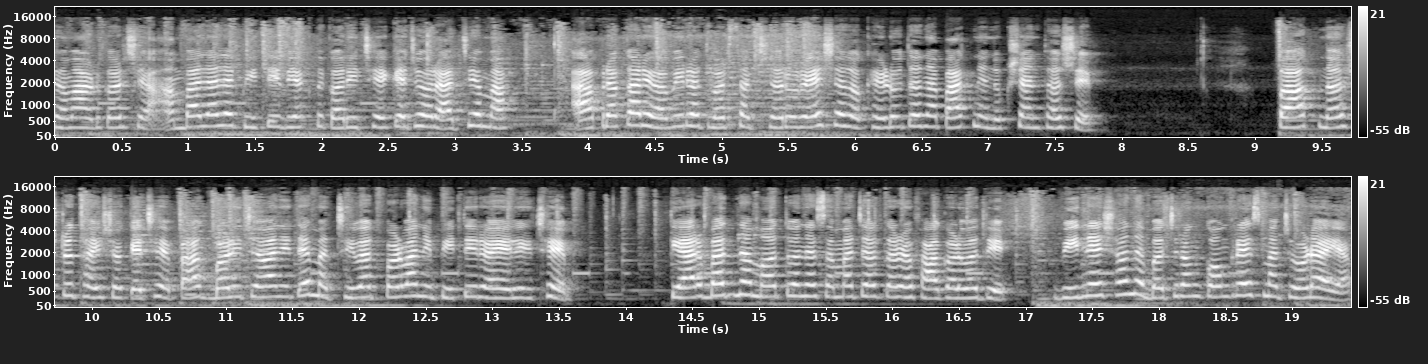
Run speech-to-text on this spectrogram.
જમાવટ કરશે. અંબાલાલે ભીતિ વ્યક્ત કરી છે કે જો રાજ્યમાં આ પ્રકારે અવિરત વરસાદ શરૂ રહેશે તો ખેડૂતોના પાકને નુકસાન થશે. પાક નષ્ટ થઈ શકે છે. પાક બળી જવાની તેમજ જીવાત પડવાની ભીતિ રહેલી છે. ત્યારબાદના મહત્વના સમાચાર તરફ આગળ વધીએ. વિનેશ અને બજરંગ કોંગ્રેસમાં જોડાયા.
